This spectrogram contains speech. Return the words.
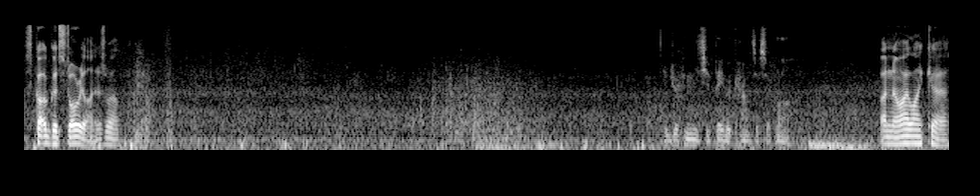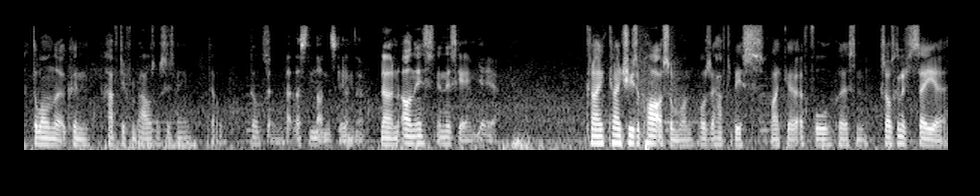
It's got a good storyline as well. Who do you reckon is your favourite character so far? I know I like uh, the one that can have different powers. What's his name? Del Delsin. that, that's not in this game though. No, on this in this game. Yeah, yeah. Can I can I choose a part of someone, or does it have to be like a, a full person? Because I was gonna say uh,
